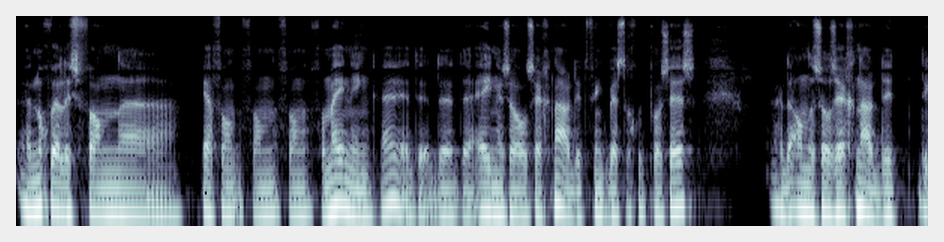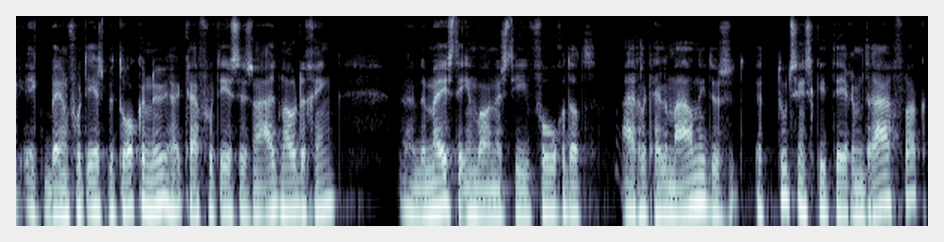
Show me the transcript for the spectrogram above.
uh, nog wel eens van, uh, ja, van, van, van, van mening. Hè? De, de, de ene zal zeggen, nou, dit vind ik best een goed proces. Uh, de ander zal zeggen, nou, dit, dit, ik ben voor het eerst betrokken nu. Hè? Ik krijg voor het eerst eens een uitnodiging. de meeste inwoners die volgen dat eigenlijk helemaal niet. Dus het, het toetsingscriterium draagvlak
